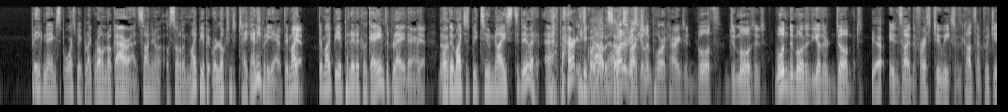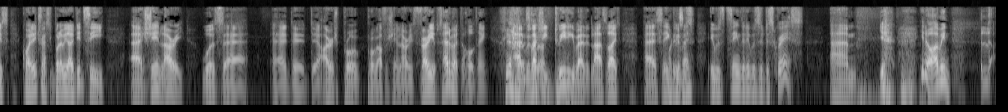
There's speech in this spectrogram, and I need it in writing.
big name sports people like Ronan O'Gara and Sonia O'Sullivan might be a bit reluctant to take anybody out. They might. Yeah. There might be a political game to play there, Yeah. or they might just be too nice to do it. Uh, apparently, It's quite a not, lot of no. self- Ronald Satisfaction. Driscoll and Padraig Harrington both demoted. One demoted, the other dumped. Yeah. Inside the first two weeks of the concept, which is quite interesting. But I mean, I did see uh, Shane Lowry was uh, uh, the the Irish pro pro golfer Shane Lowry is very upset about the whole thing, Yeah, I and was actually that. tweeting about it last night, uh, saying What that did it he was say? it was saying that it was a disgrace. Um, yeah, you know, I mean.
